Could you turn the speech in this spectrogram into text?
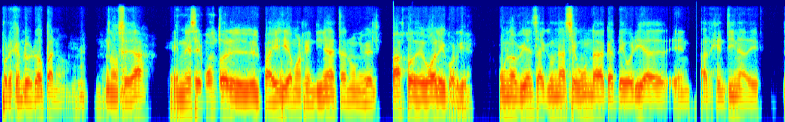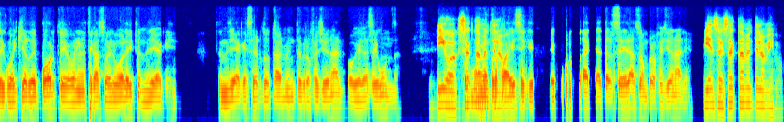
por ejemplo Europa, no, no se da. En ese punto el, país, digamos, Argentina está en un nivel bajo de volei porque uno piensa que una segunda categoría en Argentina de, cualquier deporte, o en este caso del volei, tendría que, tendría que ser totalmente profesional, porque es la segunda. Digo exactamente. en otros países que la segunda y la tercera son profesionales. Pienso exactamente lo mismo.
